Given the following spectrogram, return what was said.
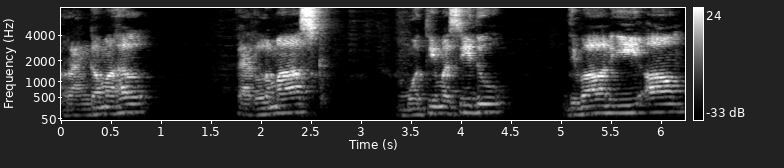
రంగమహల్ పెర్ల మాస్క్ మోతీ మసీదు దివాన్ ఈ ఆమ్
